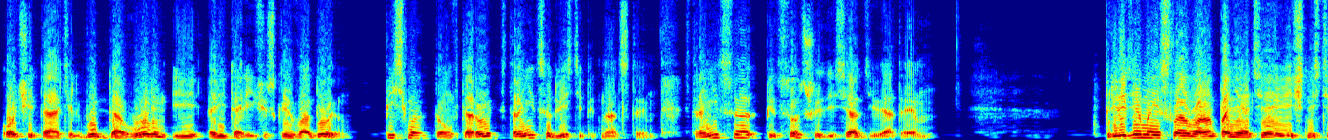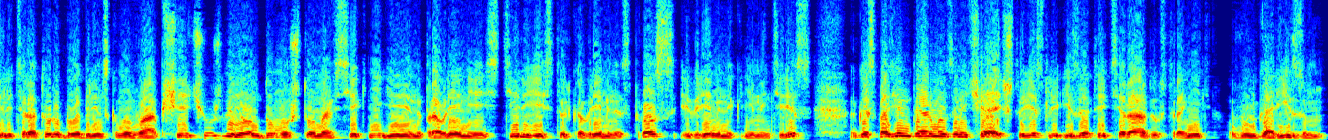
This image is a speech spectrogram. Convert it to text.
О, читатель, будь доволен и риторической водою. Письма, том 2, страница 215, страница 569. Приведя мои слова, понятие о вечности литературы было Белинскому вообще чуждо, и он думал, что на все книги и направления стиля есть только временный спрос и временный к ним интерес, господин Дерман замечает, что если из этой тирады устранить вульгаризм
